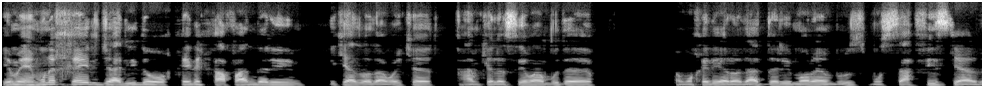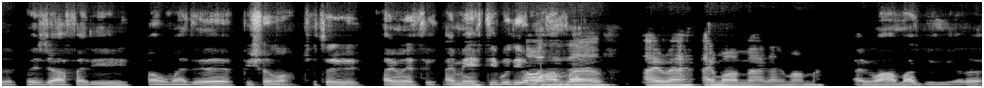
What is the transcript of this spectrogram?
یه مهمون خیلی جدید و خیلی خفن داریم. یکی از آدمایی که همکلاسی من بوده و ما خیلی ارادت داریم. ما رو امروز مستفیز کرده به جعفری و اومده پیش ما. چطوری؟ ای مهدی. ای مهدی بودی یا محمد؟ ای محمد ای محمد. ای محمد بودی آره.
